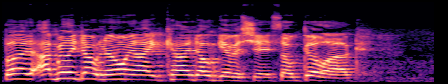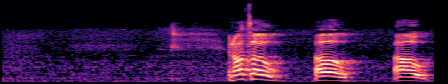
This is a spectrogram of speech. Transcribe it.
But I really don't know, and I kind of don't give a shit, so good luck. And also, oh, oh,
